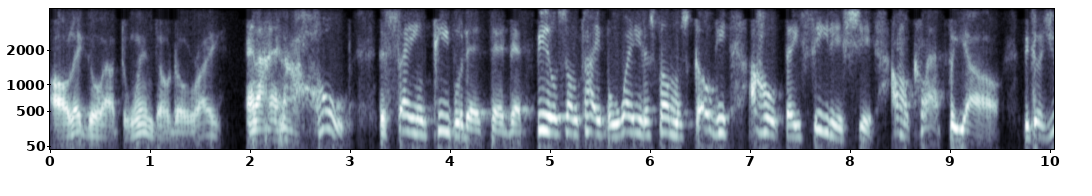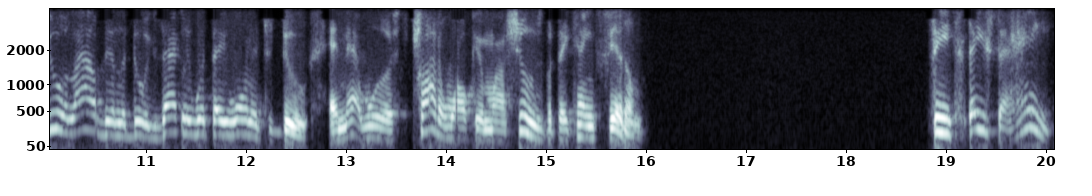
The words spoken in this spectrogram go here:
all that go out the window though, right? And I and I hope the same people that, that that feel some type of way that's from Muskogee, I hope they see this shit. I'm gonna clap for y'all because you allowed them to do exactly what they wanted to do, and that was try to walk in my shoes, but they can't fit them. See, they used to hate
